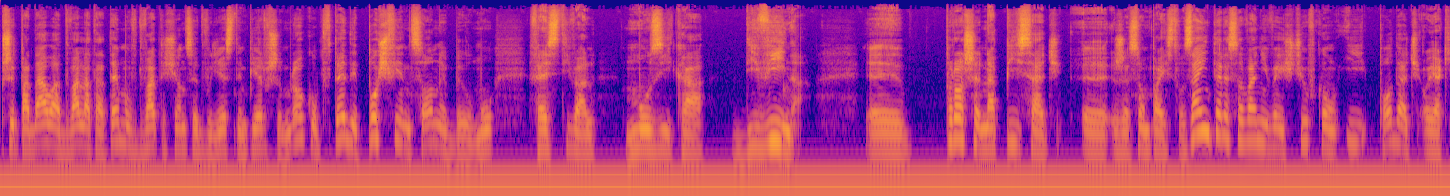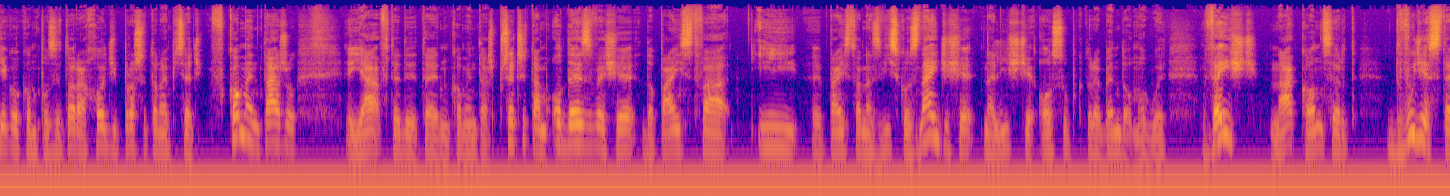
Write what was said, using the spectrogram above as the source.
przypadała dwa lata temu, w 2021 roku. Wtedy poświęcony był mu festiwal Muzyka Divina. E, proszę napisać, y, że są Państwo zainteresowani wejściówką i podać o jakiego kompozytora chodzi. Proszę to napisać w komentarzu. Ja wtedy ten komentarz przeczytam, odezwę się do Państwa i y, Państwa nazwisko znajdzie się na liście osób, które będą mogły wejść na koncert 20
